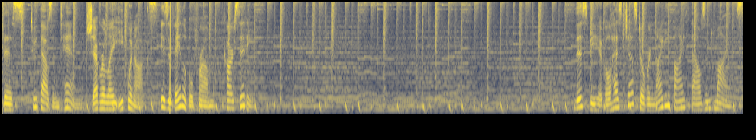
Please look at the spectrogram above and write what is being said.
This 2010 Chevrolet Equinox is available from Car City. This vehicle has just over 95,000 miles.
